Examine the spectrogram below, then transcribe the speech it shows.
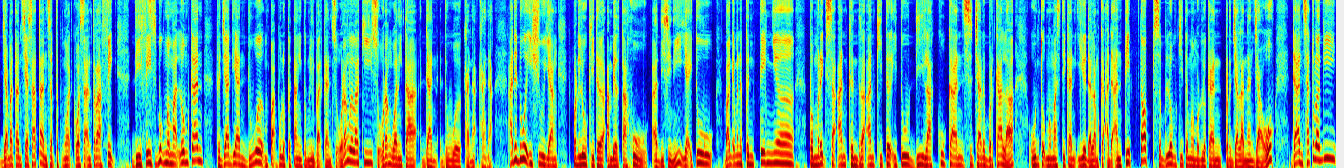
Jabatan Siasatan serta Penguatkuasaan Trafik di Facebook memaklumkan kejadian 2.40 petang itu melibatkan seorang lelaki, seorang wanita dan dua kanak-kanak. Ada dua isu yang perlu kita ambil tahu uh, di sini iaitu bagaimana pentingnya pemeriksaan kenderaan kita itu dilakukan dilakukan secara berkala untuk memastikan ia dalam keadaan tip-top sebelum kita memerlukan perjalanan jauh. Dan satu lagi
